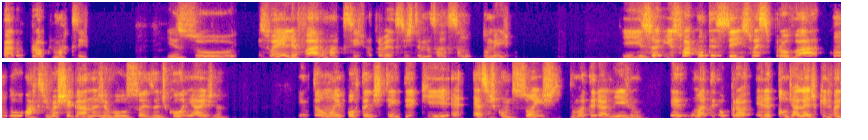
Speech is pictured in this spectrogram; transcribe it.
para o próprio marxismo. Isso, isso vai elevar o marxismo através da sistematização do mesmo. E isso, isso vai acontecer, isso vai se provar quando o marxismo vai chegar nas revoluções anticoloniais, né? Então é importante entender que é, essas condições do materialismo, ele, ele é tão dialético que ele vai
